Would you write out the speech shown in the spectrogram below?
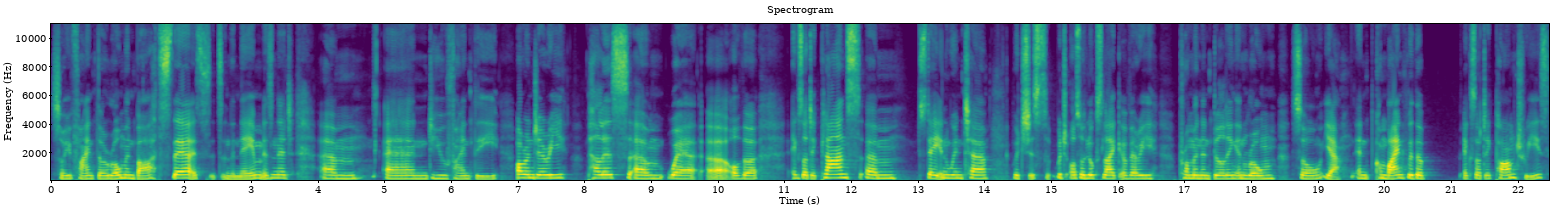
So you find the Roman baths there. It's, it's in the name, isn't it? Um, and you find the Orangery Palace, um, where uh, all the exotic plants um, stay in winter, which is which also looks like a very prominent building in Rome. So yeah, and combined with the exotic palm trees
